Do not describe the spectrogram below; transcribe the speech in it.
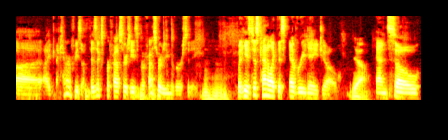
Uh, I, I can't remember if he's a physics professor. He's a professor at a university, Mhm. but he's just kind of like this everyday Joe. Yeah. And so,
